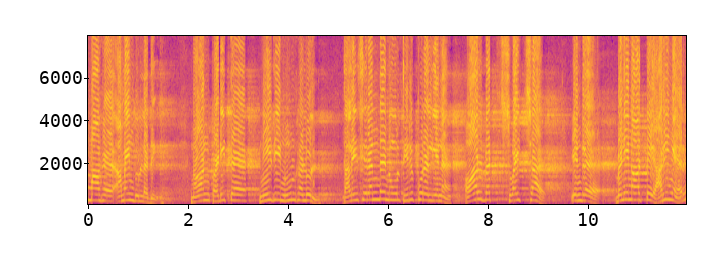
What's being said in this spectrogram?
மையமாக அமைந்துள்ளது. நான் படித்த நீதி நூல்களுள் தலைசிறந்த நூல் திருக்குறள் என ஆல்பர்ட் ஸ்வைட்சர் என்ற வெளிநாட்டு அறிஞர்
